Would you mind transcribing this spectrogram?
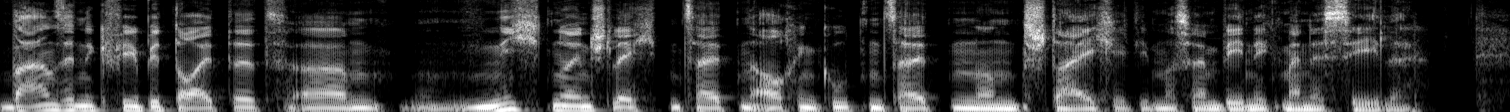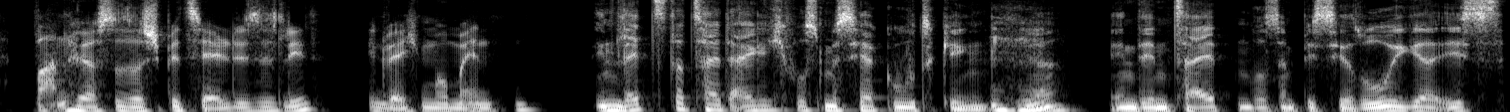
wahnsinnig viel bedeutet, ähm, nicht nur in schlechten Zeiten, auch in guten Zeiten und streichelt immer so ein wenig meine Seele. Wann hörst du das speziell, dieses Lied? In welchen Momenten? In letzter Zeit eigentlich, wo es mir sehr gut ging. Mhm. Ja? In den Zeiten, wo es ein bisschen ruhiger ist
